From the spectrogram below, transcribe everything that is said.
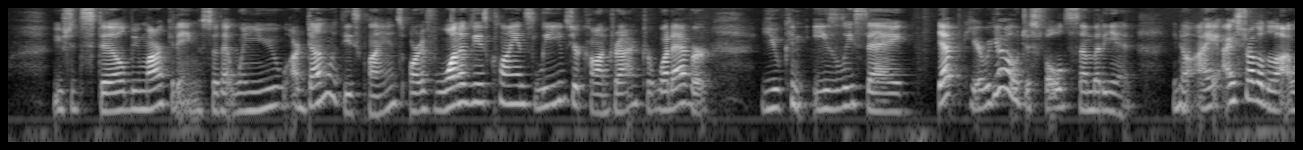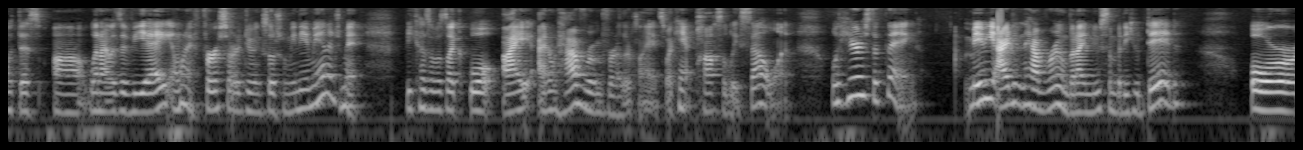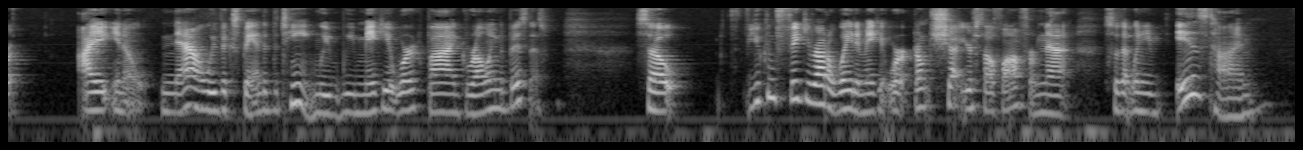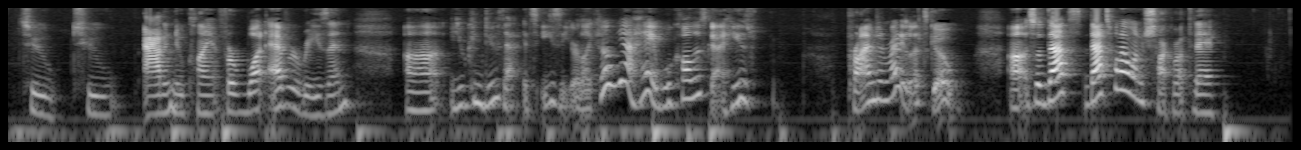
You should still be marketing so that when you are done with these clients, or if one of these clients leaves your contract or whatever, you can easily say, Yep, here we go, just fold somebody in. You know, I, I struggled a lot with this uh, when I was a VA and when I first started doing social media management because I was like, well, I, I don't have room for another client, so I can't possibly sell one. Well, here's the thing maybe I didn't have room, but I knew somebody who did. Or I, you know, now we've expanded the team. We, we make it work by growing the business. So you can figure out a way to make it work. Don't shut yourself off from that so that when you is time to to add a new client for whatever reason, uh, you can do that. It's easy. You're like, oh yeah, hey, we'll call this guy. He's primed and ready. Let's go. Uh, so that's that's what I wanted to talk about today.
